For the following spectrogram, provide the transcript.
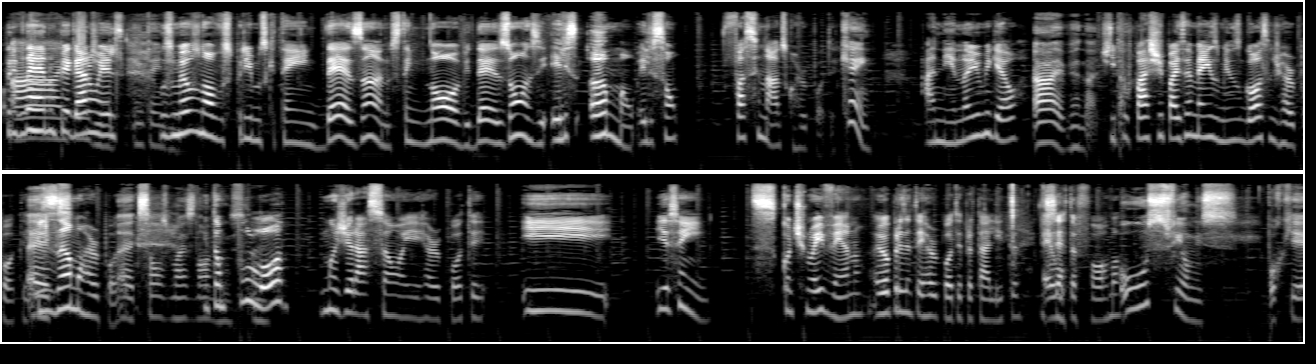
primos. Ah, né, não pegaram entendi, eles. Entendi. Os meus novos primos que têm 10 anos, têm 9, 10, 11, eles amam, eles são fascinados com Harry Potter. Quem? A Nina e o Miguel. Ah, é verdade. E tá. por parte de pais também, os meninos gostam de Harry Potter. É, eles amam Harry Potter. É, que são os mais novos. Então pulou é. uma geração aí Harry Potter. E. E assim, continuei vendo. Eu apresentei Harry Potter pra Thalita, de é, certa forma. Os filmes. Porque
